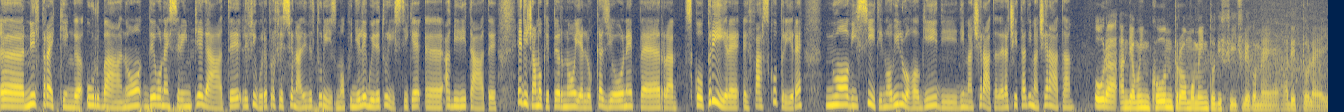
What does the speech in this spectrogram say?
eh, nel trekking urbano devono essere impiegate le figure professionali del turismo, quindi le guide turistiche eh, abilitate e diciamo che per noi è l'occasione per scoprire e far scoprire nuovi siti, nuovi luoghi di, di Macerata, della città di Macerata. Ora andiamo incontro a un momento difficile, come ha detto lei.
